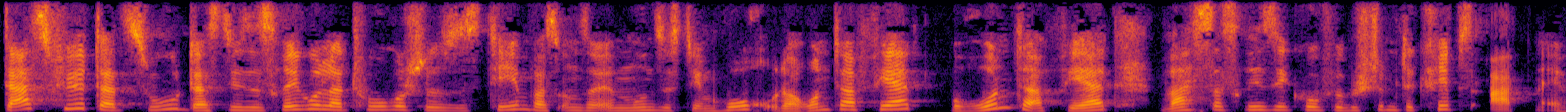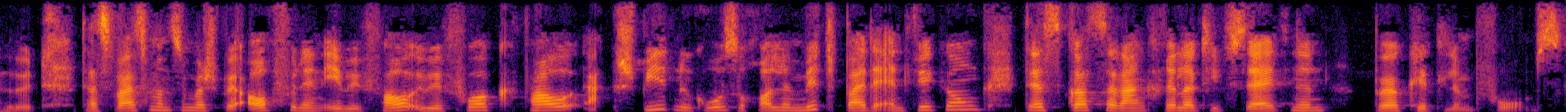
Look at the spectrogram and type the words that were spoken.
Das führt dazu, dass dieses regulatorische System, was unser Immunsystem hoch oder runterfährt, runterfährt, was das Risiko für bestimmte Krebsarten erhöht. Das weiß man zum Beispiel auch für den EBV. EBV spielt eine große Rolle mit bei der Entwicklung des Gott sei Dank relativ seltenen Burkitt-Lymphoms.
